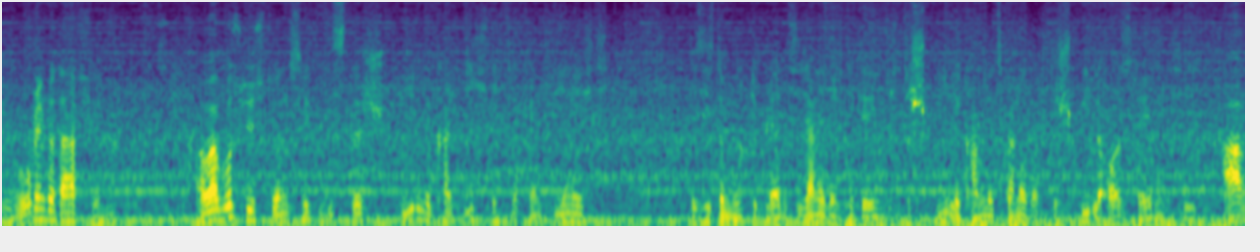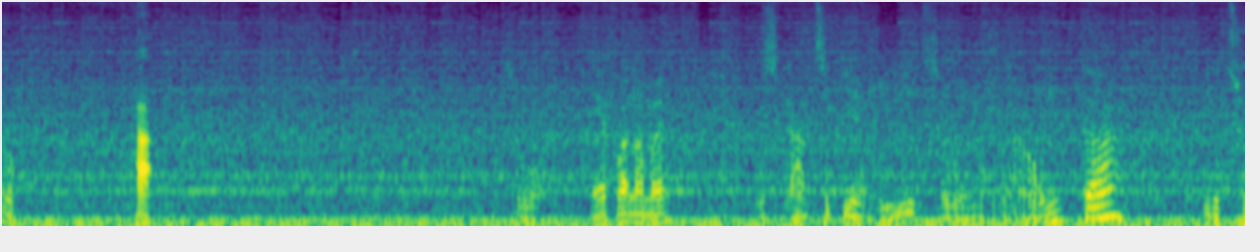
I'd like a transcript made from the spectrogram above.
Wir wogeln da dafür. ne? Aber was willst du? denn? So ist das Spiel, da kann ich nichts, da könnt ihr nichts. Das ist der Multiplayer, das ist auch nicht richtig eigentlich das Spiel, da kann man jetzt gar nicht auf das Spiel ausreden. Das ist einfach... Ah. So, einfahren einmal das ganze Gerät so runter, wieder zu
